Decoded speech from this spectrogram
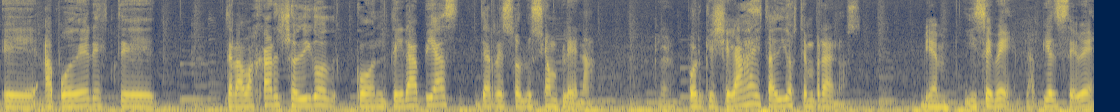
eh, a poder este, trabajar, yo digo, con terapias de resolución plena. Claro. Porque llegás a estadios tempranos Bien. y se ve, la piel se ve.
